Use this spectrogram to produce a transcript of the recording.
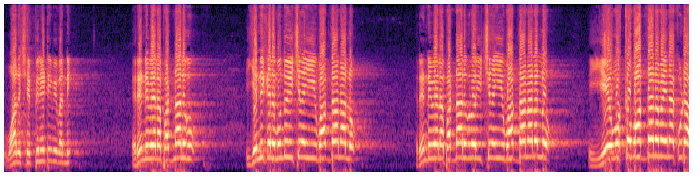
వాళ్ళు చెప్పినటివి ఇవన్నీ. రెండు వేల పద్నాలుగు ఎన్నికల ముందు ఇచ్చిన ఈ వాగ్దానాల్లో రెండు వేల పద్నాలుగులో ఇచ్చిన ఈ వాగ్దానాలలో ఏ ఒక్క వాగ్దానమైనా కూడా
